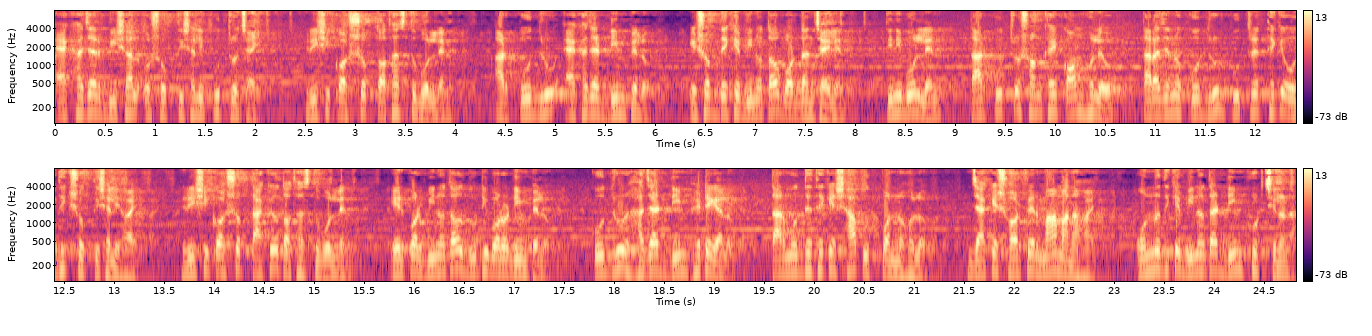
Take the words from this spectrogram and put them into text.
এক হাজার বিশাল ও শক্তিশালী পুত্র চাই। ঋষি কশ্যপ তথাস্তু বললেন, আর কদ্রু এক হাজার ডিম পেল। এসব দেখে বিনতাও বরদান চাইলেন। তিনি বললেন, তার পুত্র সংখ্যায় কম হলেও তারা যেন কদ্রুর পুত্রের থেকে অধিক শক্তিশালী হয়। ঋষি কশ্যপ তাকেও তথাস্তু বললেন। এরপর বিনতাও দুটি বড় ডিম পেল। কদ্রুর হাজার ডিম ফেটে গেল। তার মধ্যে থেকে সাপ উৎপন্ন হলো, যাকে সর্পের মা মানা হয়। অন্যদিকে বিনতার ডিম ফুটছিল না,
